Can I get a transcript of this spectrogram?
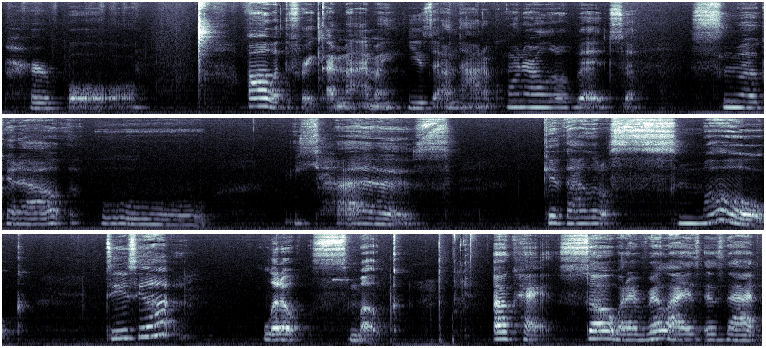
purple. Oh, what the freak. I'm, I'm gonna use it on the outer corner a little bit to smoke it out. Ooh, yes. Give that a little smoke. Do you see that? Little smoke. Okay, so what I realized is that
